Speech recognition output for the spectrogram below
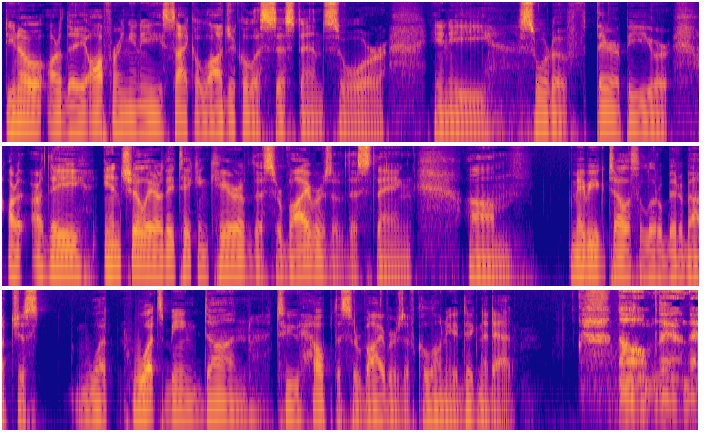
Do you know, are they offering any psychological assistance or any sort of therapy or are, are they in Chile? Are they taking care of the survivors of this thing? Um, maybe you could tell us a little bit about just what, what's being done to help the survivors of Colonia Dignidad. No, the, the,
